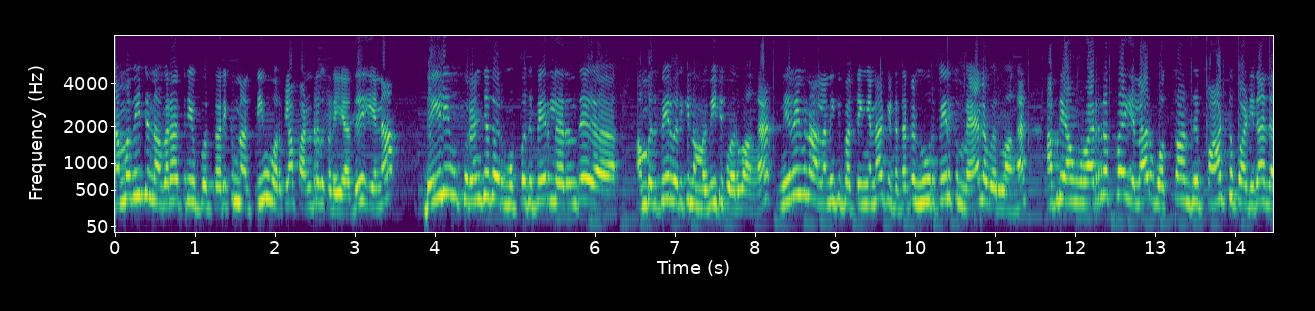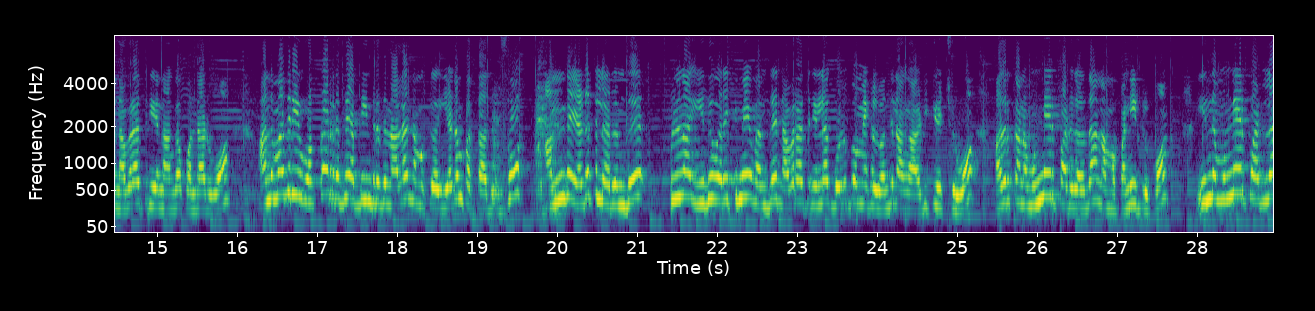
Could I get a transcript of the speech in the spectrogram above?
நம்ம வீட்டு நவராத்திரியை பொறுத்த வரைக்கும் நான் தீம் ஒர்க்லாம் பண்றது கிடையாது. ஏன்னா டெய்லியும் குறைஞ்சது ஒரு முப்பது பேர்ல இருந்து ஐம்பது பேர் வரைக்கும் நம்ம வீட்டுக்கு வருவாங்க. நிறைவு நாள் அன்னைக்கு பாத்தீங்கன்னா கிட்டத்தட்ட நூறு பேருக்கு மேல வருவாங்க. அப்படி அவங்க வர்றப்ப எல்லாரும் உட்காந்து பாட்டு பாடி தான் இந்த நவராத்திரியை நாங்க கொண்டாடுவோம். அந்த மாதிரி உட்கார்றது அப்படின்றதுனால நமக்கு இடம் பத்தாது. சோ அந்த இடத்துல இருந்து ஃபுல்லா இது வரைக்குமே வந்து நவராத்திரியில கொலுபொம்மைகள் வந்து நாங்க அடுக்கி வச்சிருவோம். அதற்கான முன்னேற்பாடுகள் தான் நம்ம பண்ணிட்டு இருக்கோம். இந்த முன்னேற்பாடுல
